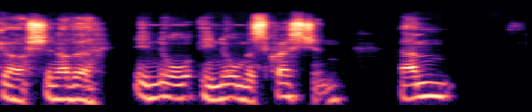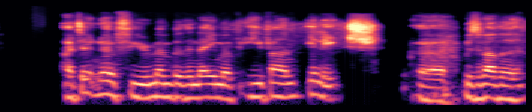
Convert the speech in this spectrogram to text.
Gosh, another enor- enormous question. Um, I don't know if you remember the name of Ivan Illich. Uh, was another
